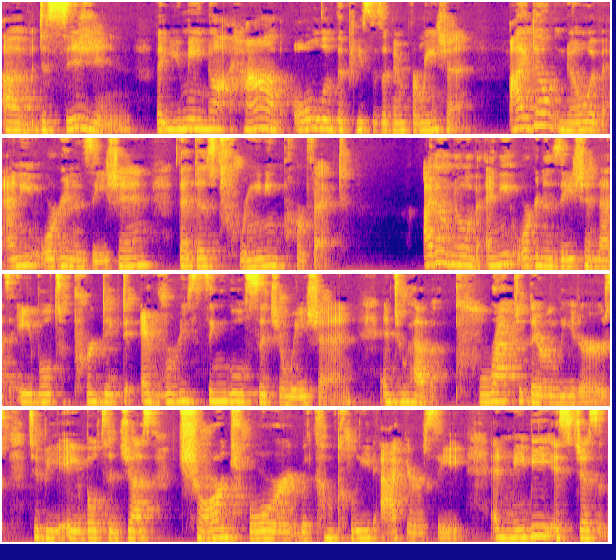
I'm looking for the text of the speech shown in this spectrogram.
of decision that you may not have all of the pieces of information. I don't know of any organization that does training perfect. I don't know of any organization that's able to predict every single situation and to have prepped their leaders to be able to just charge forward with complete accuracy. And maybe it's just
